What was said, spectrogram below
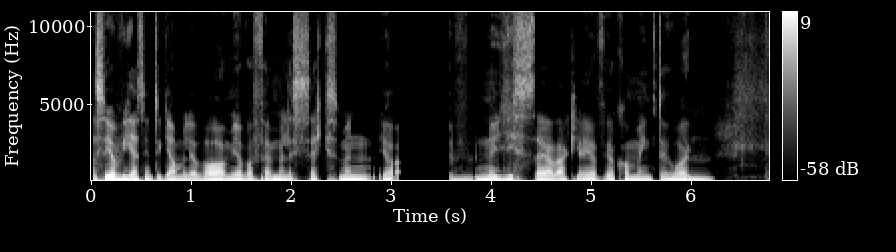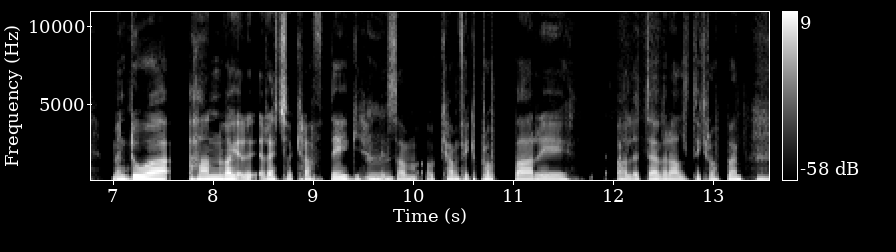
alltså jag vet inte hur gammal jag var, om jag var fem eller sex, men jag, nu gissar jag verkligen, för jag kommer inte ihåg. Mm. Men då, han var rätt så kraftig Mm. liksom, och han fick proppar i, ja, lite överallt i kroppen. Mm.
